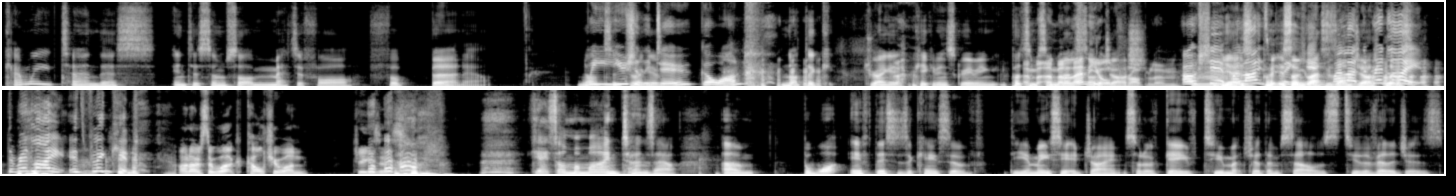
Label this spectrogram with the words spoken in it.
Can we turn this into some sort of metaphor for burnout? Not we usually drag do. Go on. Not to k- drag it, kicking and screaming. Put A, some a sunglasses millennial on, Josh. problem. Oh shit! Yeah, my just light's put your blinking. sunglasses my on, light, Josh, the red please. light. The red light. It's blinking. Oh no, it's the work culture one. Jesus. Yeah, it's on my mind. Turns out. Um, but what if this is a case of the emaciated giant sort of gave too much of themselves to the villagers,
